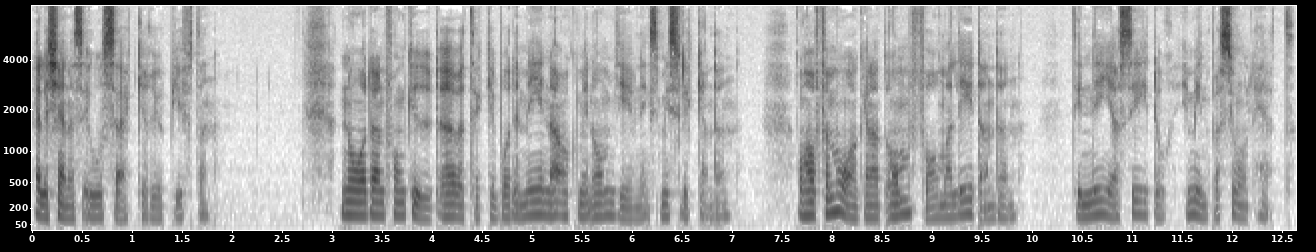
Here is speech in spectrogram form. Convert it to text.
eller känner sig osäker i uppgiften. Nåden från Gud övertäcker både mina och min omgivnings misslyckanden och har förmågan att omforma lidanden till nya sidor i min personlighet,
